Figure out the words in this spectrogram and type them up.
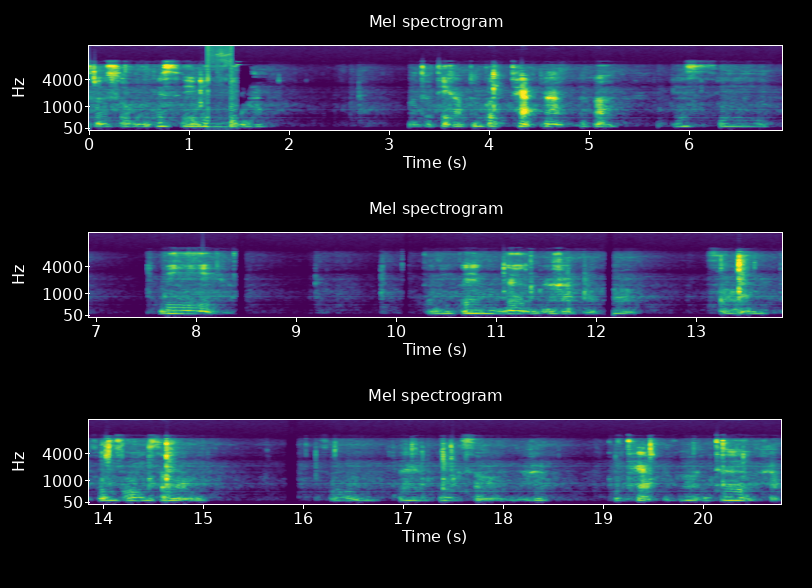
500 scb นะครับทุกทีครับ ต้องกดแท็บนะครับ แล้วก็ scb ตัวนี้เป็น1นะครับ แล้วก็2 0 0 2 0แรก1 2นะครับ กดแท็บแล้วก็ enter ครับ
